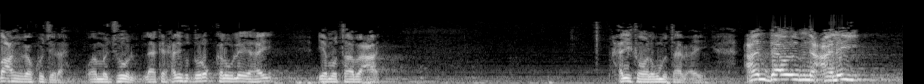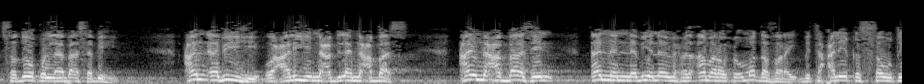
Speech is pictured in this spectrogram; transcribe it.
dacfi baa ku jira. Waa majhuul laakiin xadiiku duruq kaleu leeyahay iyo mutaabacaad. Xadiikan waa lagu mutaabaceeyey. Can daawud ibni caliy saduuqun laa ba'sa bihi. Can abiihi oo caliyi bn cabdillahi bni cabaas can ibni cabaasin ana anabiya nabi maxamed amara wuxuu ummadda faray bitacliiqi sawti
